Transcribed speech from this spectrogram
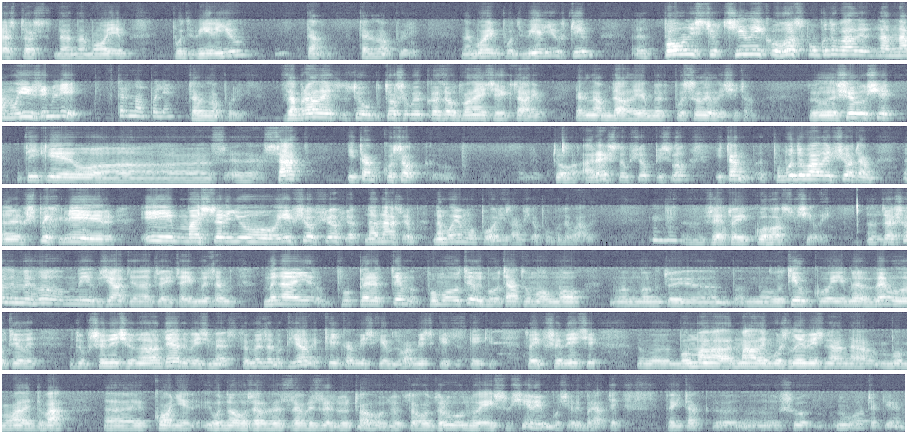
теж, теж на, на моїм подвір'ю, там, в Тернополі, на моїм подвір'ю, в тім, е, повністю цілий колгосп побудували на, на моїй землі. В Тернополі. в Тернополі. Забрали цю, то, що ви казав, 12 гектарів, як нам дали, як ми поселили ще там. Лишили ще тільки о, с- е, сад і там кусок того, а решта все пішло, і там побудували все там, е, шпихлір, і майстерню, і все, все, все на нашому, на моєму полі там все побудували Угу. вже той когось вчили. Та що могло міг взяти на той? Та ми там ми на, по- перед тим помолотили, бо тато мав, мав, мав той, е, молотилку, і ми вимолотили ту пшеничу, ну а де візьмеш? То ми там взяли кілька мішків, два мішки, чи скільки тої пшениці, бо мали, можливість на, на бо мали два е, коні, одного завез- завезли до того, до того другого, ну і сусідів мусили брати. Та й так, е, що, ну, отаке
